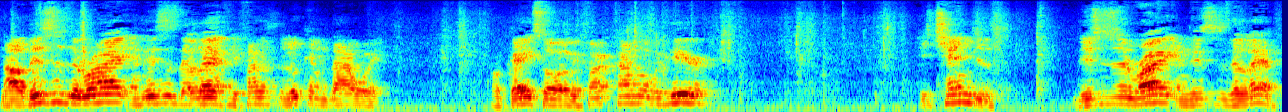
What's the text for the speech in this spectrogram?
Now this is the right and this is the left if I'm looking that way. Okay, so if I come over here, it changes. This is the right and this is the left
